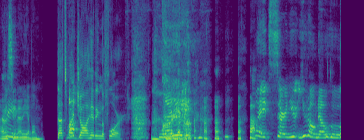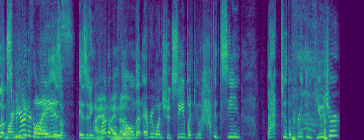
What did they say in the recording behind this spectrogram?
I haven't seen any of them. That's my Oh. jaw hitting the floor. What? Wait, sir, you you don't know who Look, Marty Spirited McFly Away is? is a is an I- I incredible film that everyone should see, but you haven't seen Back to the freaking Future?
